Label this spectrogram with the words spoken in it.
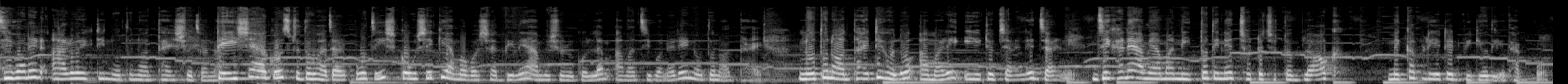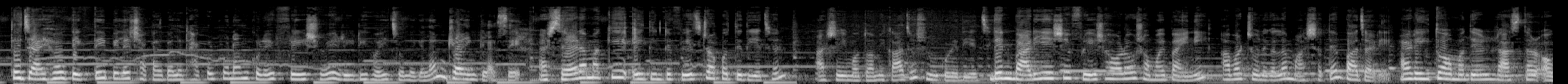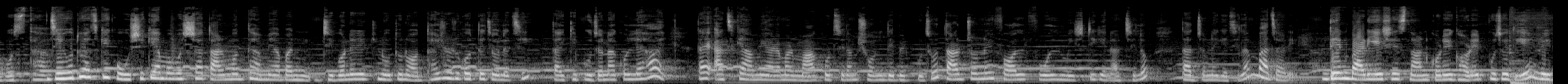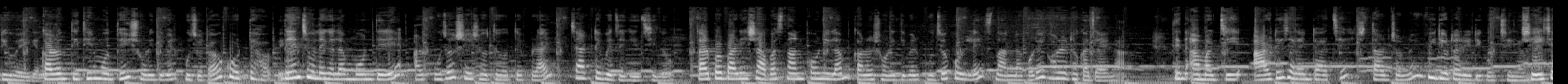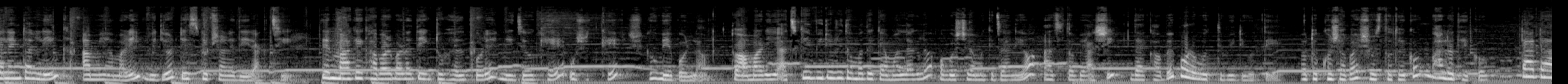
জীবনের আরও একটি নতুন অধ্যায়ের সূচনা। তেইশে আগস্ট দু হাজার পঁচিশ কৌশিকী অমাবস্যার দিনে আমি শুরু করলাম আমার জীবনের এই নতুন অধ্যায়। নতুন অধ্যায়টি হলো আমার এই ইউটিউব চ্যানেলের জার্নি, যেখানে আমি আমার নিত্যদিনের ছোট ছোট ব্লগ মেকআপ রিলেটেড ভিডিও দিয়ে থাকব। তো যাই হোক, দেখতেই পেলে সকালবেলা ঠাকুর প্রণাম করে ফ্রেশ হয়ে রেডি হয়ে চলে গেলাম ড্রয়িং ক্লাসে আর স্যার আমাকে এই তিনটে ফেস ড্র করতে দিয়েছেন। আর সেই মতো আমি কাজও শুরু করে দিয়েছি। দেন বাড়ি এসে ফ্রেশ হওয়ারও সময় পাইনি, আবার চলে গেলাম মার সাথে বাজারে। আর এই তো আমাদের রাস্তার অবস্থা। যেহেতু আজকে কৌশিকী অমাবস্যা, তার মধ্যে আমি আবার জীবনের একটি নতুন অধ্যায় শুরু করতে চলেছি। তাই কি পুজো না করলে হয়? তাই আজকে আমি আর আমার মা করছিলাম শনিদেবের পুজো। তার জন্যই ফল, ফুল, মিষ্টি কেনার ছিল। তার জন্য গেছিলাম বাজারে। দেন বাড়ি এসে স্নান করে ঘরের পুজো দিয়ে রেডি হয়ে গেল কারণ তিথির মধ্যেই শনিদেবের পুজোটাও করতে হবে। দেন চলে গেলাম মন্দিরে, আর পুজো শেষ হতে হতে প্রায় চারটে বেজে গিয়েছিল। তারপর বাড়ি এসে আবার স্নান করে নিলাম, কারণ শনিদেবের পুজো করলে স্নান না করে ঘরে ঢোকা যায় না। দেন আমার যে আর্টি চ্যানেলটা আছে, তার জন্য ভিডিওটা রেডি করছিলাম। সেই চ্যানেলটার লিংক আমি আমার এই ভিডিও ডিসক্রিপশনে দিয়ে রাখছি। দেন মাকে খাবার বানাতে একটু হেল্প করে নিজেও খেয়ে, ওষুধ খেয়ে ঘুমিয়ে পড়লাম। তো আমার এই আজকের ভিডিওটি তোমাদের কেমন লাগল অবশ্যই আমাকে জানিও। আজ তবে আসি, দেখা হবে পরবর্তী ভিডিওতে ততক্ষণ সবাই সুস্থ থেকো, ভালো থেকো। টাটা!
